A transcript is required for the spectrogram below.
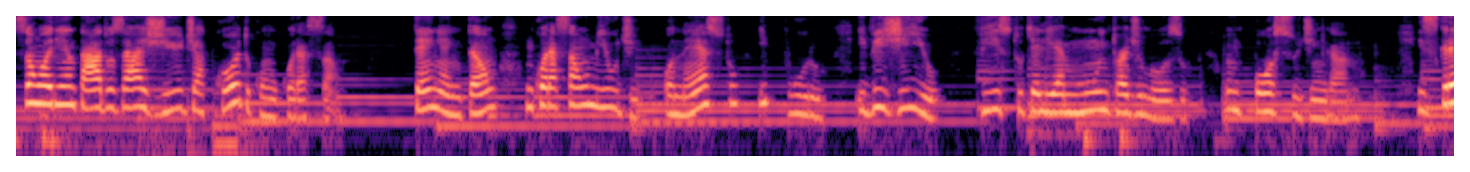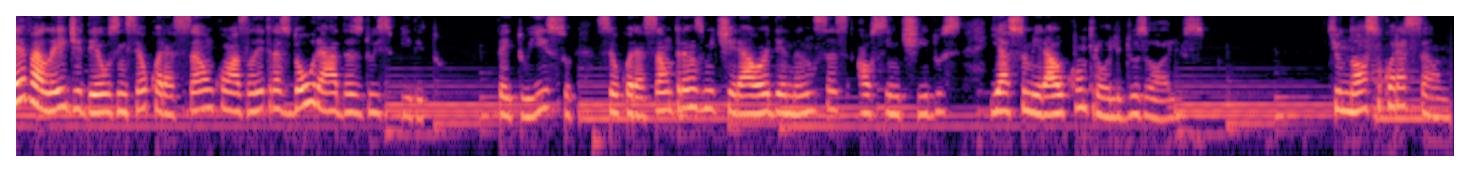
são orientados a agir de acordo com o coração. Tenha, então, um coração humilde, honesto e puro, e vigio, visto que ele é muito ardiloso, um poço de engano. Escreva a lei de Deus em seu coração com as letras douradas do Espírito. Feito isso, seu coração transmitirá ordenanças aos sentidos e assumirá o controle dos olhos. Que o nosso coração,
